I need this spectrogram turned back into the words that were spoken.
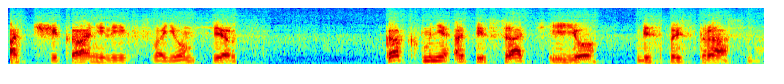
отчеканили их в своем сердце? Как мне описать ее беспристрастно?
